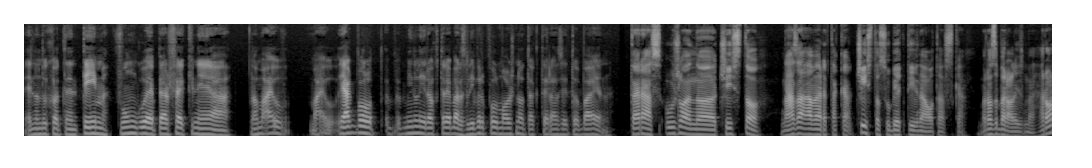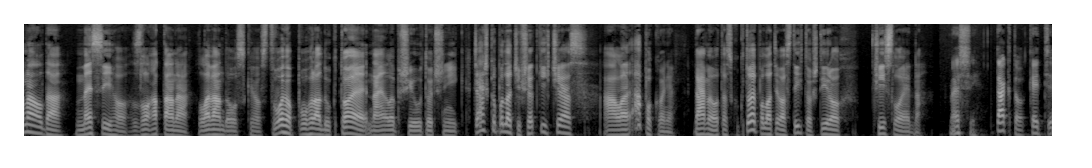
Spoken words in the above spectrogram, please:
Jednoducho ten tým funguje perfektne a no majú, majú, jak bol minulý rok treba z Liverpool možno, tak teraz je to Bayern. Teraz už len e, čisto na záver taká čisto subjektívna otázka. Rozbrali sme Ronalda, Messiho, Zlatana, Levandovského. Z tvojho pohľadu, kto je najlepší útočník? Ťažko podľa či všetkých čias, ale a pokojne dáme otázku. Kto je podľa teba z týchto štyroch číslo jedna? Messi. Takto, keď e,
